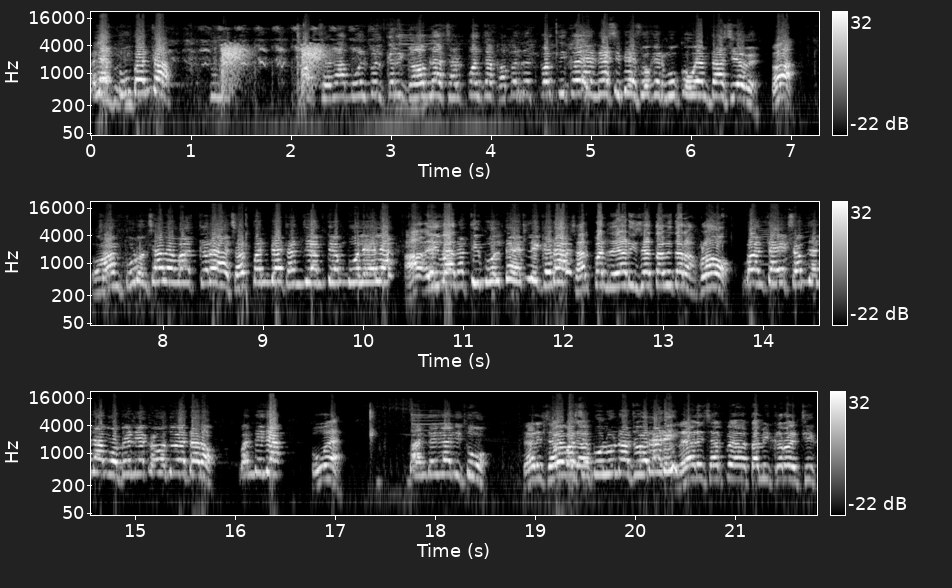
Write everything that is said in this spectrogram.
અલ્યા તું બંધ થા પાછળના બોલ બોલ કરી ગામના સરપંચ ખબર નથી પડતી કઈ? નેસી બે છોકર મૂકવું એમ થાશે હવે. હા. આમ થોડું ચાલે વાત કરે. સરપંચ બેઠા જેમ તેમ બોલે એટલે હા, એ વાત- નથી બોલતા એટલી ઘડા. સરપંચ રેડી છે તમે તાર હફળાવો બંધ એક શબ્દ ના મોઢે નીકળવો જોઈએ તારો. બંધ જા. ઉવે બંધ જા તું. રેડી સરપંચ બોલું ના જો રેડી. રેડી સરપંચ તમે કરો ઠીક.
